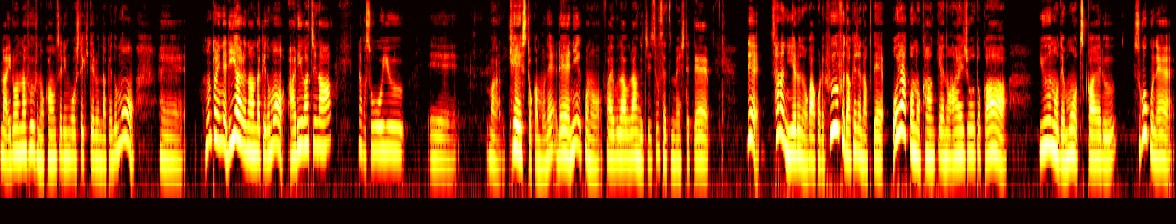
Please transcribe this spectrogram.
まあ、いろんな夫婦のカウンセリングをしてきてるんだけども、えー、本当にねリアルなんだけどもありがちななんかそういう、えー、まあ、ケースとかもね例にこの5 Love Languages を説明してて。でさらに言えるのがこれ夫婦だけじゃなくて親子の関係の愛情とかいうのでも使えるすごくね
